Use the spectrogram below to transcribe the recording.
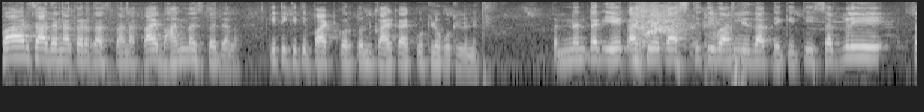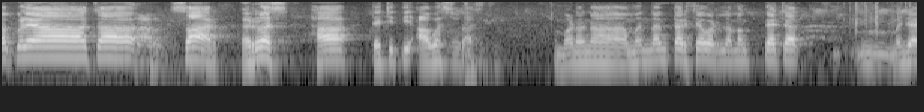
फार साधना करत असताना काय भान नसतं त्याला. किती किती पाठ करतो आणि काय काय कुठलं कुठलं नाही. पण नंतर एक अशी एक स्थिती बांधली जाते की ती सगळी सगळ्याचा सार. रस हा त्याची ती अवस्था असते. म्हणून मग नंतर शेवटला मग त्याच्यात म्हणजे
